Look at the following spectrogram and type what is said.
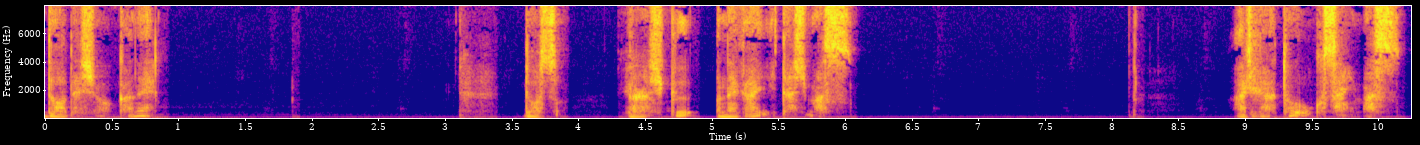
どうでしょうかね。どうぞよろしくお願いいたします。ありがとうございます。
